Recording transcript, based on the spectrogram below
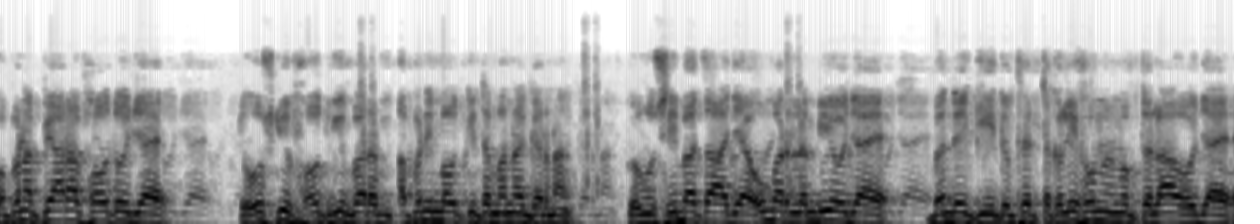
کو اپنا پیارا فوت ہو جائے، تو اس کی فوتگی پر اپنی موت کی تمنا کرنا، کوئی مصیبت آ جائے، عمر لمبی ہو جائے بندے کی، تو پھر تکلیفوں میں مبتلا ہو جائے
